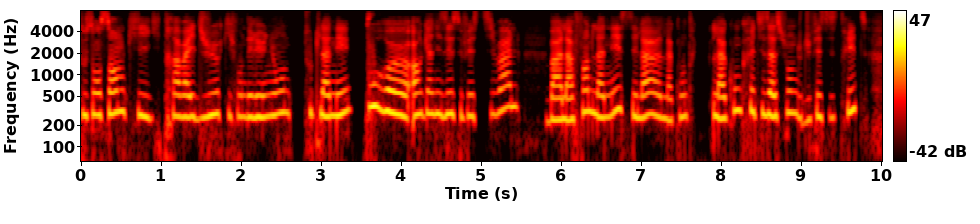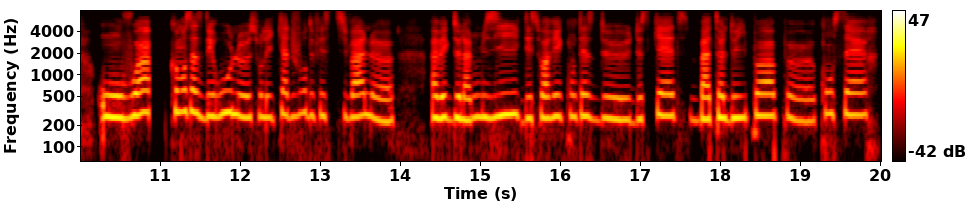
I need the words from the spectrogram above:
tous ensemble, qui, travaillent dur, qui font des réunions toute l'année pour euh, organiser ce festival. Bah, à la fin de l'année, c'est là la, la concrétisation du, du Festi Street, où on voit comment ça se déroule sur les quatre jours de festival avec de la musique, des soirées contest de, de skate, battle de hip-hop, euh, concerts,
